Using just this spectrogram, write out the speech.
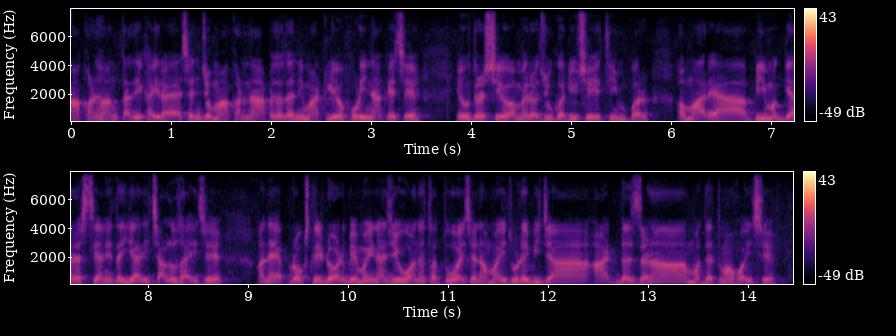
માખણ માંગતા દેખાઈ રહ્યા છે અને જો માખણ ના આપે તો તેની માટલીઓ ફોડી નાખે છે. એવું દ્રશ્ય અમે રજૂ કર્યું છે એ થીમ પર. અમારે આ ભીમ અગિયારસથી આની તૈયારી ચાલુ થાય છે અને એપ્રોક્સલી દોઢ બે મહિના જેવું આને થતું હોય છે અને અમારી જોડે બીજા આઠ દસ જણા મદદમાં હોય છે.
